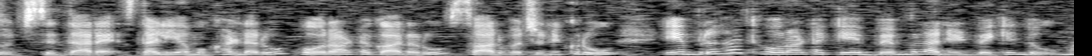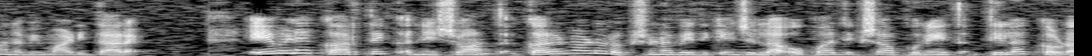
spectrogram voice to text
ಸೂಚಿಸಿದ್ದಾರೆ. ಸ್ಥಳೀಯ ಮುಖಂಡರು, ಹೋರಾಟಗಾರರು, ಸಾರ್ವಜನಿಕರು ಈ ಬೃಹತ್ ಹೋರಾಟಕ್ಕೆ ಬೆಂಬಲ ನೀಡಬೇಕೆಂದು ಮನವಿ ಮಾಡಿದ್ದಾರೆ. ಈ ವೇಳೆ ಕಾರ್ತಿಕ್, ನಿಶಾಂತ್, ಕರುನಾಡು ರಕ್ಷಣಾ ವೇದಿಕೆ ಜಿಲ್ಲಾ ಉಪಾಧ್ಯಕ್ಷ ಪುನೀತ್ ತಿಲಕ್ ಗೌಡ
